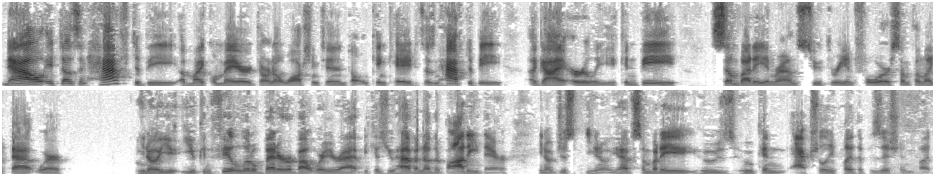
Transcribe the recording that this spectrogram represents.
Now it doesn't have to be a Michael Mayer, Darnell Washington, Dalton Kincaid. It doesn't have to be a guy early. It can be somebody in rounds two, three, and four, something like that, where you know you, you can feel a little better about where you're at because you have another body there. You know, just you know you have somebody who's who can actually play the position. But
